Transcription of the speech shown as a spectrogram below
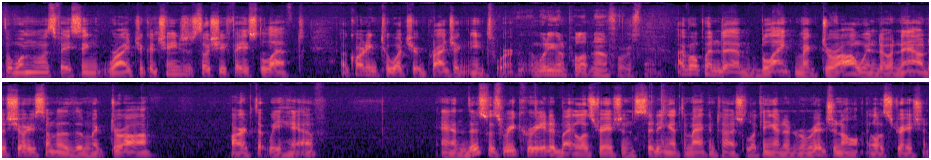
the woman was facing right, you could change it so she faced left, according to what your project needs were. And what are you going to pull up now for us then? I've opened a blank MacDraw window now to show you some of the MacDraw art that we have. And this was recreated by illustration sitting at the Macintosh looking at an original illustration.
